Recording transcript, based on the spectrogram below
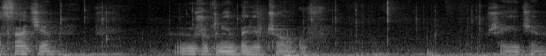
Zasadzie dużo tu nie będzie czołgów. Przejedziemy.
